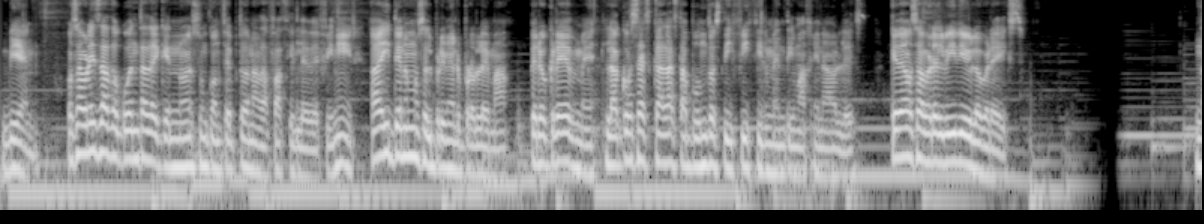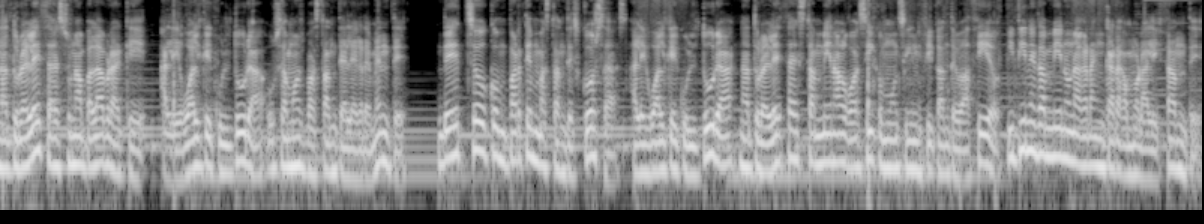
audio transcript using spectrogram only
Bien, os habréis dado cuenta de que no es un concepto nada fácil de definir. Ahí tenemos el primer problema, pero creedme, la cosa escala hasta puntos difícilmente imaginables. Quedaos a ver el vídeo y lo veréis. Naturaleza es una palabra que, al igual que cultura, usamos bastante alegremente. De hecho, comparten bastantes cosas. Al igual que cultura, naturaleza es también algo así como un significante vacío, y tiene también una gran carga moralizante.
